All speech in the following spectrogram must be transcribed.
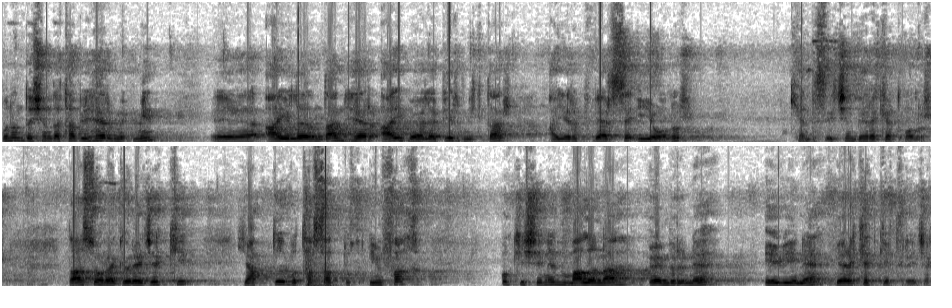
Bunun dışında tabi her mümin e, aylığından her ay böyle bir miktar ayırıp verse iyi olur. Kendisi için bereket olur. Daha sonra görecek ki yaptığı bu tasadduk, infak o kişinin malına, ömrüne, evine bereket getirecek.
